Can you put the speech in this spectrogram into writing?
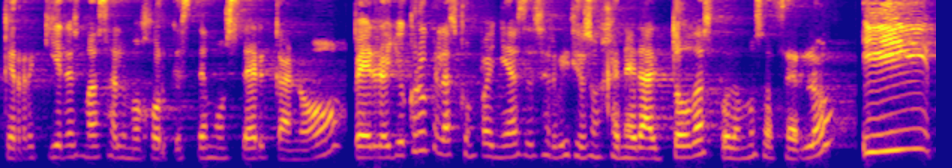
que requieres más a lo mejor que estemos cerca, ¿no? Pero yo creo que las compañías de servicios en general, todas podemos hacerlo. Y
